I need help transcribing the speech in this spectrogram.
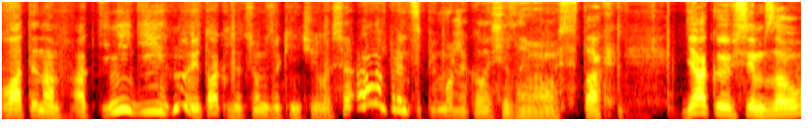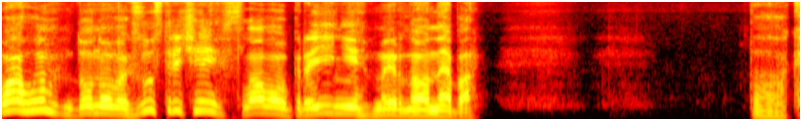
хвати нам актінідії. Ну і так на цьому закінчилося. Але, в принципі, може, колись ще займемося. Так, дякую всім за увагу. До нових зустрічей. Слава Україні! Мирного неба! Так.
